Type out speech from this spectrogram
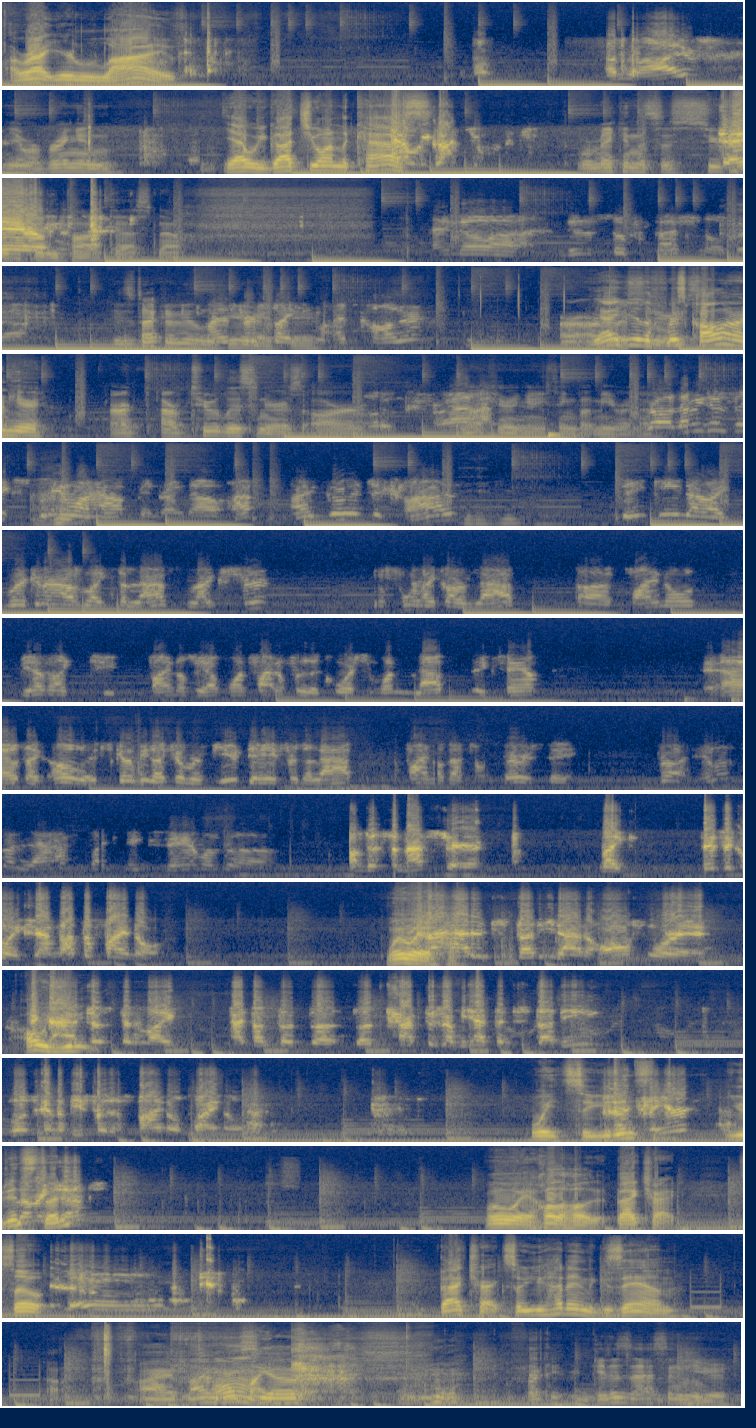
All right, you're live. I'm live. Yeah, we're bringing. Yeah, we got you on the Yeah, cast. we got you. We're making this a super Damn. shitty podcast now. I know. Uh, this is so professional, bro. He's not gonna be able My to hear first right like there. live caller. Our, our Yeah, you're the first caller on here. Our, our two listeners are Oh not hearing anything but me right now. Bro, let me just explain what happened right now. I, I go into class thinking that like we're gonna have like the last lecture before like our lab uh, finals. We have like two finals. We have one final for the course and one lab exam. And I was like, oh, it's gonna be like a review day for the lab final. That's on Thursday. Bro, it was the last like exam of the of the semester, like physical exam, not the final. Wait, wait. And I hadn't studied at all for it. Oh, Like, I had you just been like, I thought the, the, the chapters that we had been studying was going to be for the final final. wait. So you Is didn't clear? you didn't study? make sense? wait, wait. Hold on, hold on. Backtrack. So Hello. backtrack. So you had an exam. All right, bye, Oh my Mauricio. Get his ass in here.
